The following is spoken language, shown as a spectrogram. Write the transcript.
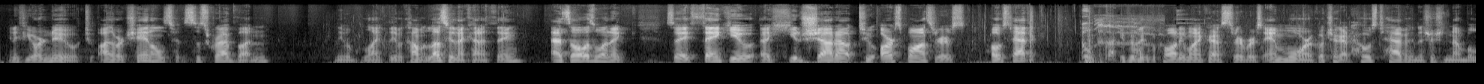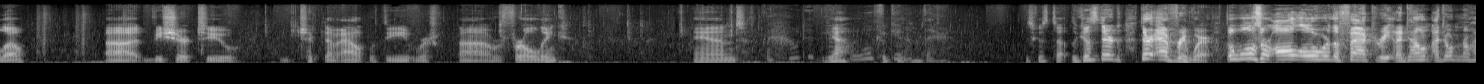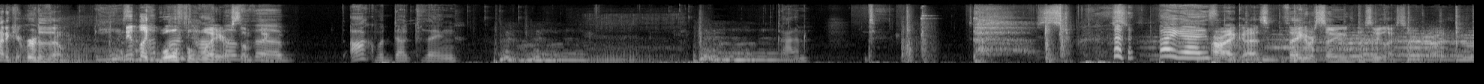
And if you are new to either of our channels, hit the subscribe button, leave a like, leave a comment, love seeing that kind of thing. As always, want to say thank you, a huge shout out to our sponsors, Host Havoc. If you're looking for quality Minecraft servers and more, go check out Host Havoc in the description down below. Uh, be sure to check them out with the ref- uh, referral link. And How did Yeah, wolf get up there? it's good stuff because they're they're everywhere. The wolves are all over the factory, and I don't I don't know how to get rid of them. He's need, like, wolf away or something. The aqueduct thing. Got him. Bye, guys. All right, guys. Thank you for seeing. We'll see you next time. Bye.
